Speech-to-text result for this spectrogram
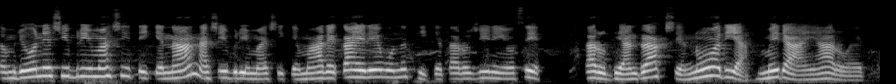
તમે રહ્યો ને શિબરી માસી તે કે, ના ના શિબરી માસી કે, મારે કાંઈ રહેવું નથી કે, તારો જીણીયો છે, તારું ધ્યાન રાખશે. નો રહ્યા મેરા અહીં હારો એટલે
